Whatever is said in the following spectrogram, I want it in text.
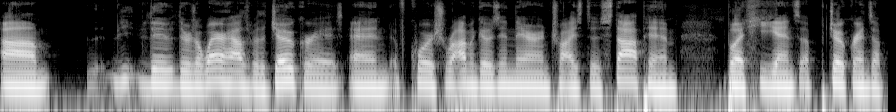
um, the, the, there's a warehouse where the Joker is, and of course Robin goes in there and tries to stop him, but he ends up Joker ends up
